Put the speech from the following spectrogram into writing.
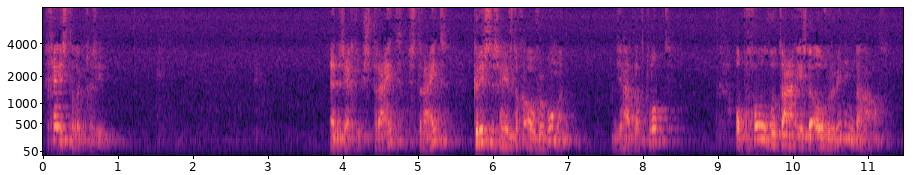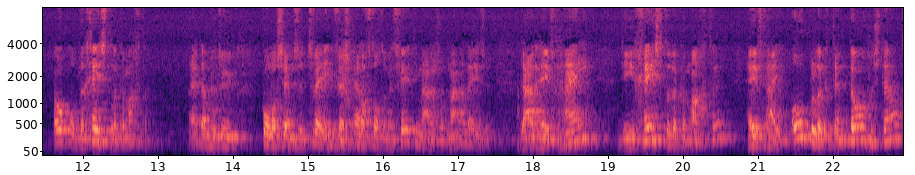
geestelijk gezien. En dan zegt u strijd, strijd. Christus heeft toch overwonnen? Ja, dat klopt. Op Golgotha is de overwinning behaald. Ook op de geestelijke machten. dan moet u Colossense 2, vers 11 tot en met 14 maar eens op nalezen. Daar heeft hij, die geestelijke machten, heeft hij openlijk tentoongesteld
